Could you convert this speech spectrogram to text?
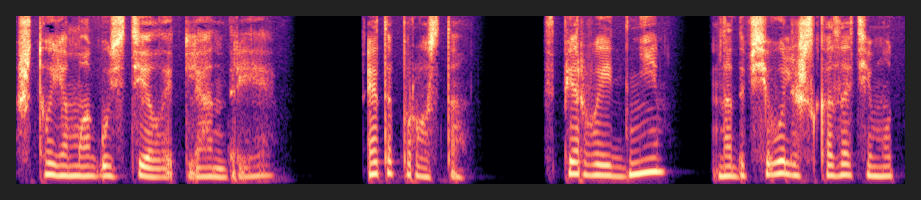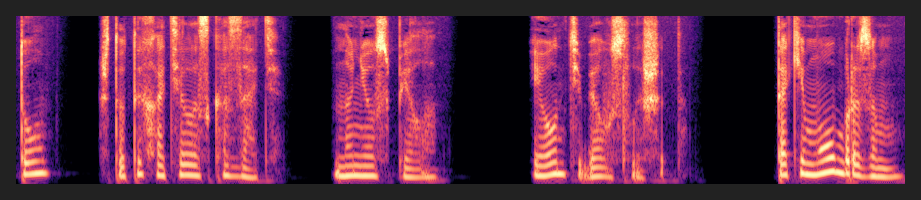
Что я могу сделать для Андрея? Это просто. В первые дни надо всего лишь сказать ему то, что ты хотела сказать, но не успела. И он тебя услышит. Таким образом,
